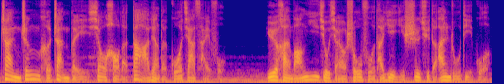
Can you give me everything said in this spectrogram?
战争和战备消耗了大量的国家财富，约翰王依旧想要收复他业已失去的安茹帝国，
